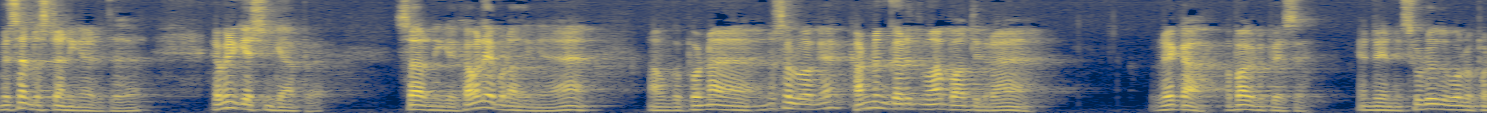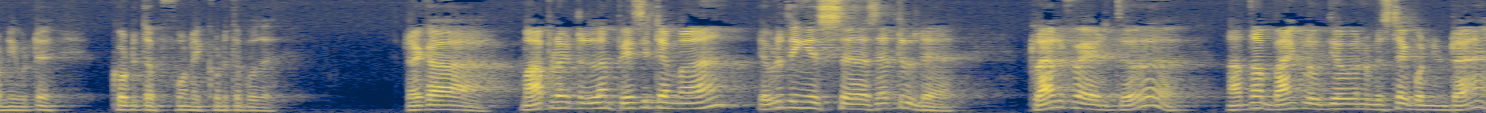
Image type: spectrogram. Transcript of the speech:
மிஸ் அண்டர்ஸ்டாண்டிங் ஆகிடுது கம்யூனிகேஷன் கேப்பு சார் நீங்கள் கவலையப்படாதீங்க. அவங்க பொண்ணை என்ன சொல்லுவாங்க? கண்ணும் கருத்துமாக பார்த்துக்கிறேன் ரேகா அப்பா கிட்ட பேச. என்று என்னை சுடுவது போல பண்ணிவிட்டு கொடுத்த ஃபோனை கொடுத்த போது ரேகா மாப்பிள்ளைகிட்ட எல்லாம் பேசிட்டேம்மா. எவ்ரி திங் இஸ் செட்டில்டு கிளாரிஃபை ஆகிடுத்து நான் தான் பேங்க்கில் உத்தியோகம்னு மிஸ்டேக் பண்ணிவிட்டேன்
